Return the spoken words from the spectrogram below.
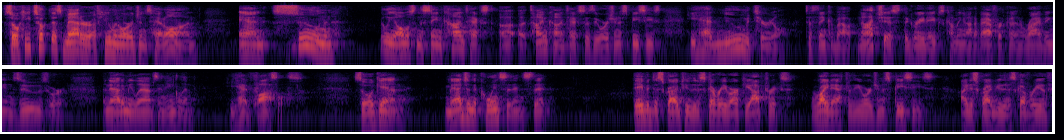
So he took this matter of human origins head on, and soon, really almost in the same context, uh, time context as the origin of species, he had new material to think about, not just the great apes coming out of Africa and arriving in zoos or anatomy labs in England. He had fossils. So again, imagine the coincidence that David described to you the discovery of Archaeopteryx right after the origin of species. I described to you the discovery of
